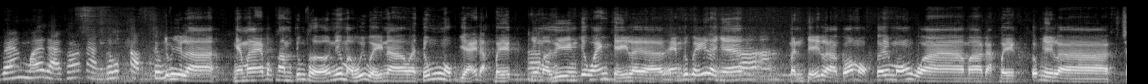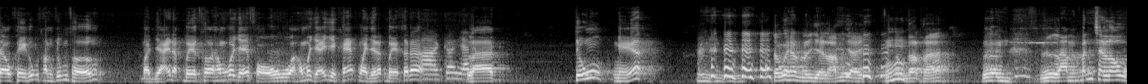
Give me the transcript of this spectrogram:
Quán mới ra khó khăn có bốc thăm chúng. Giống như là ngày mai bốc thăm trúng thưởng nếu mà quý vị nào mà trúng một giải đặc biệt nhưng mà À. riêng cái quán chị là em góp ý thôi nha. À, à. mình chỉ là có một cái món quà mà đặc biệt cũng như là sau khi bốc thăm trúng thưởng mà giải đặc biệt thôi không có giải phụ không có giải gì khác ngoài giải đặc biệt hết á. À, giải- là trúng nghĩa. Trong cái em là giờ làm gì. Làm thật hả? Làm bánh xe lu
